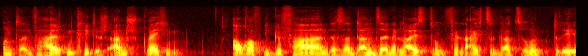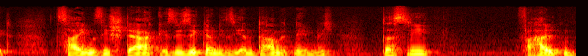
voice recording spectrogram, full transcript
und sein Verhalten kritisch ansprechen, auch auf die Gefahren, dass er dann seine Leistung vielleicht sogar zurückdreht, zeigen Sie Stärke. Sie signalisieren damit nämlich, dass Sie Verhalten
